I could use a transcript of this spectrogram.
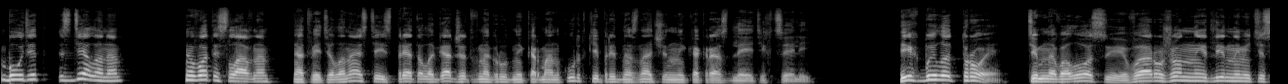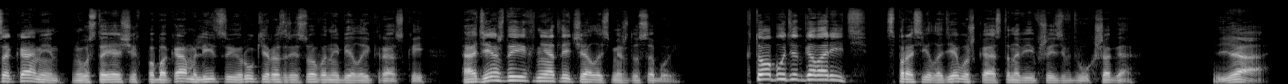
«Будет сделано». «Вот и славно. — ответила Настя и спрятала гаджет в нагрудный карман куртки, предназначенный как раз для этих целей. Их было трое. Темноволосые, вооруженные длинными тесаками, у стоящих по бокам лица и руки разрисованы белой краской. Одежда их не отличалась между собой. «Кто будет говорить?» — спросила девушка, остановившись в двух шагах. «Я»,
